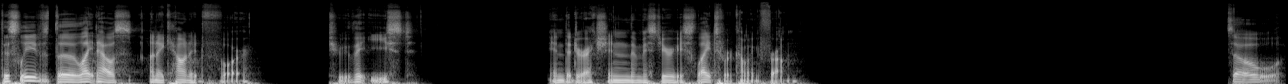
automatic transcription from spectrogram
This leaves the lighthouse unaccounted for to the east in the direction the mysterious lights were coming from. So,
